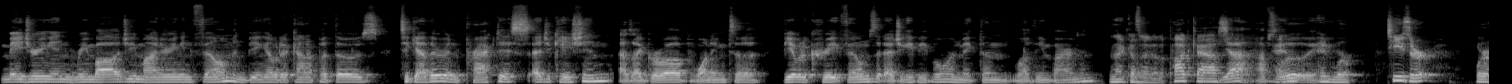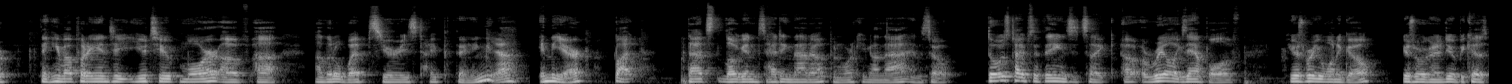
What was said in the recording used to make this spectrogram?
majoring in marine biology, minoring in film, and being able to kind of put those together and practice education as I grow up, wanting to be able to create films that educate people and make them love the environment. and that comes into the podcast. Yeah, And- absolutely. And, we're teaser. We're thinking about putting into YouTube more of uh, a little web series type thing yeah, in the air. But that's Logan's heading that up and working on that. And so those types of things, it's like a, a real example of here's where you want to go. Here's what we're going to do. Because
